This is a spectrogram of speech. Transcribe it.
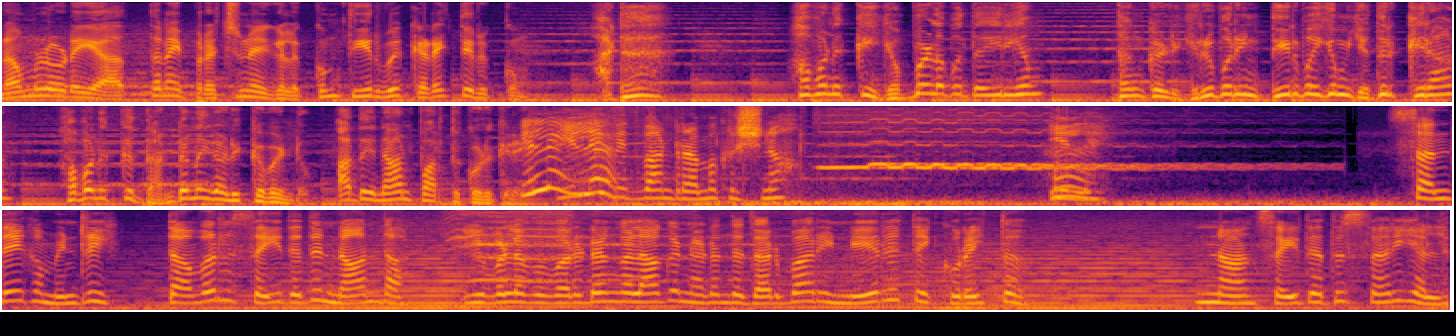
நம்மளுடைய அத்தனை பிரச்சனைகளுக்கும் தீர்வு கிடைத்திருக்கும். அட அவனுக்கு எவ்வளவு தைரியம்? தங்கள் இருவரின் தீர்வையும் எதிர்க்கிறான். அவனுக்கு தண்டனை அளிக்க வேண்டும். அதை நான் பார்த்துக் கொள்கிறேன். இல்ல வித்வான் ராமகிருஷ்ணா. இல்லை. சந்தேகமின்றி தவறு செய்தது நான் தான் இவ்வளவு வருடங்களாக நடந்த தர்பாரின் நேரத்தை குறைத்து நான் செய்தது சரியல்ல.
